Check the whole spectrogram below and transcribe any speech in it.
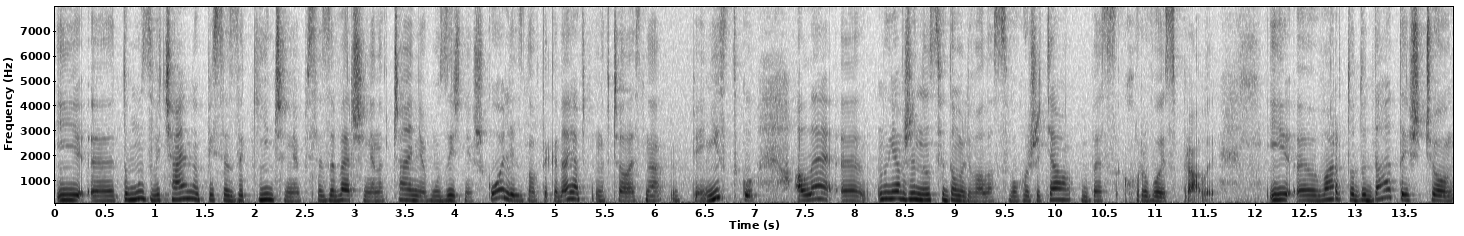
І е, тому, звичайно, після закінчення, після завершення навчання в музичній школі, знов таки, да, я навчалась на піаністку, але е, ну, я вже не усвідомлювала свого життя без хорової справи. І е, варто додати, що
